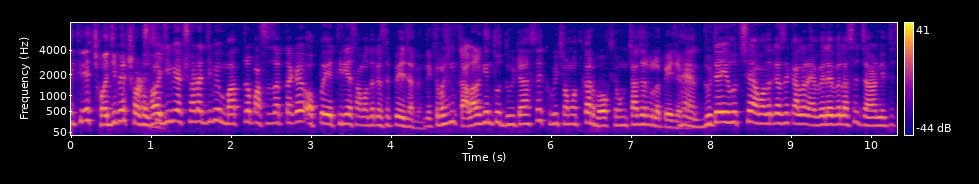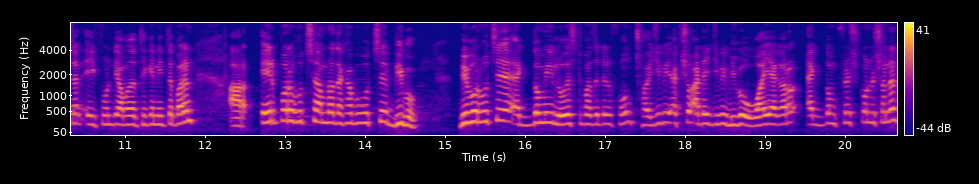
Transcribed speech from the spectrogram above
এ থ্রি এস ছয় জিবি একশো আঠাশ ছয় জিবি একশো আঠাশ জিবি মাত্র পাঁচ হাজার টাকায় অপ্পো এ থ্রি এস আমাদের কাছে পেয়ে যাবেন। দেখতে পাচ্ছেন কালার কিন্তু দুইটা আছে খুবই চমৎকার বক্স এবং চার্জার গুলো পেয়ে যাবেন। হ্যাঁ দুটাই হচ্ছে আমাদের কাছে কালার অ্যাভেলেবেল আছে যারা নিতে চান এই ফোনটি আমাদের থেকে নিতে পারেন। আর এরপরে হচ্ছে আমরা দেখাবো হচ্ছে ভিভো ভিভোর হচ্ছে একদমই লোয়েস্ট বাজেটের ফোন ছয় জিবি একশো আঠাশ জিবি ভিভো ওয়াই এগারো একদম ফ্রেশ কন্ডিশনের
